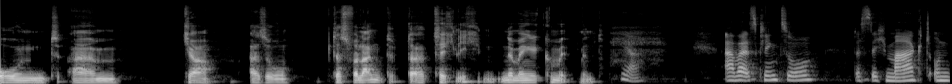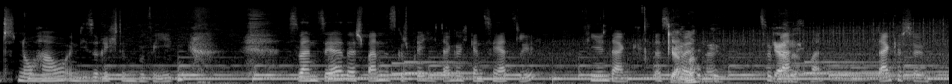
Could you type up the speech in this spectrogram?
Und ähm, ja, also das verlangt tatsächlich eine Menge Commitment. Ja, aber es klingt so, dass sich Markt und Know-how in diese Richtung bewegen. Es war ein sehr, sehr spannendes Gespräch. Ich danke euch ganz herzlich. Vielen Dank, dass ihr heute zu Gerne. Gast wart. Dankeschön.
